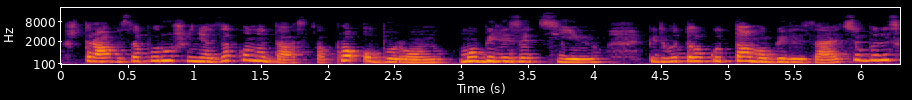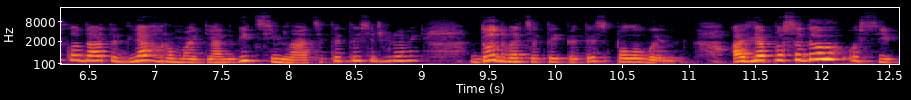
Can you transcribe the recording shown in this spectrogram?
штраф за порушення законодавства про оборону, мобілізаційну підготовку та мобілізацію буде складати для громадян від 17 тисяч гривень до 25,5. А для посадових осіб,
